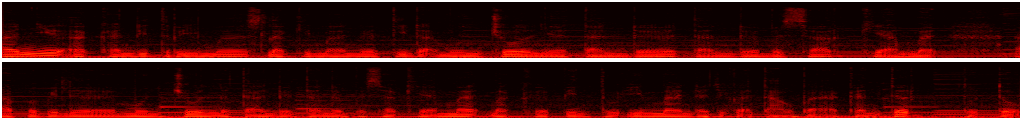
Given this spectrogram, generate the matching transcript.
Hanya akan diterima selagi mana tidak munculnya tanda-tanda besar kiamat. Apabila munculnya tanda-tanda besar kiamat maka pintu iman dan juga taubat akan tertutup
